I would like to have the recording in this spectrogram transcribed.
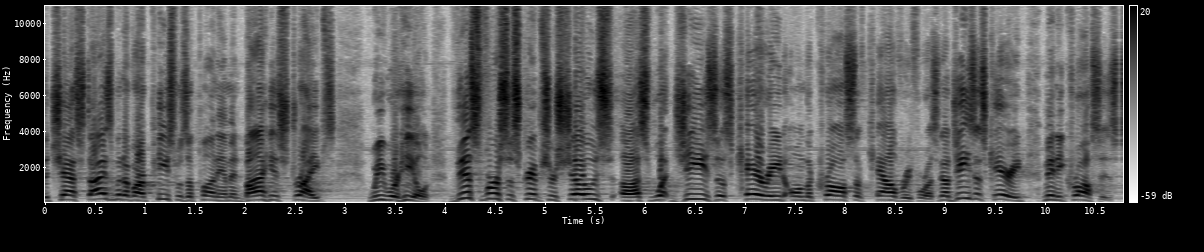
The chastisement of our peace was upon him, and by his stripes we were healed. This verse of Scripture shows us what Jesus carried on the cross of Calvary for us. Now, Jesus carried many crosses.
